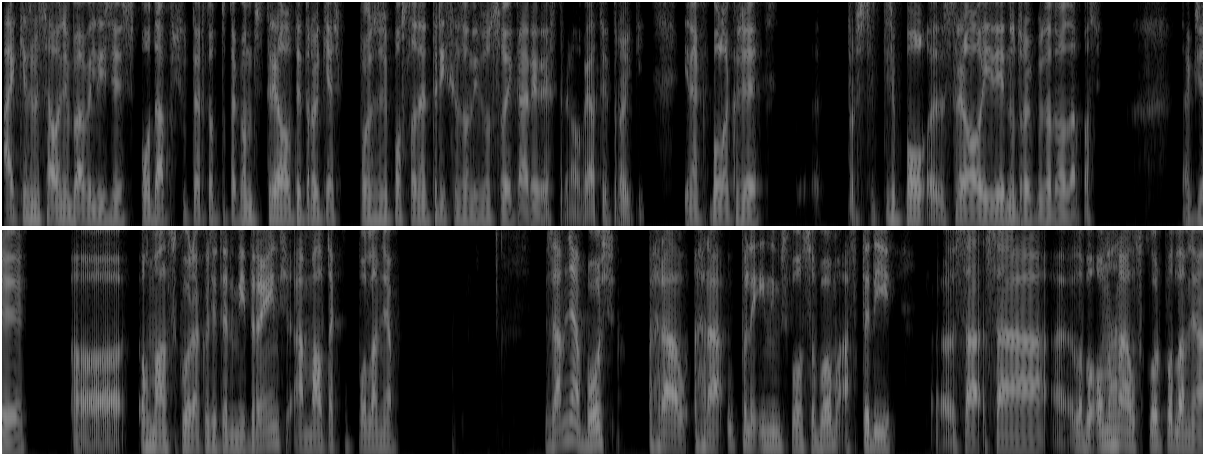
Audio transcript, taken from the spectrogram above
aj keď sme sa o ňom bavili, že spod up shooter, toto, tak on strieľal tie trojky až po, že posledné tri sezóny zo svojej kariéry strieľal viacej trojky. Inak bol akože proste, že pol, strieľal jednu trojku za dva zápasy. Takže uh, on mal skôr akože ten midrange a mal tak podľa mňa za mňa Bosch hral, hrá úplne iným spôsobom a vtedy sa, sa, lebo on hral skôr podľa mňa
